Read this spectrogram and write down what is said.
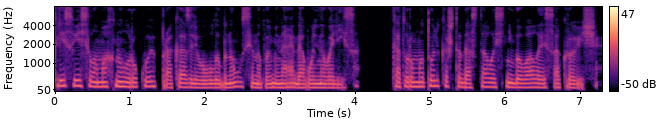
Крис весело махнул рукой, проказливо улыбнулся, напоминая довольного лиса, которому только что досталось небывалое сокровище,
